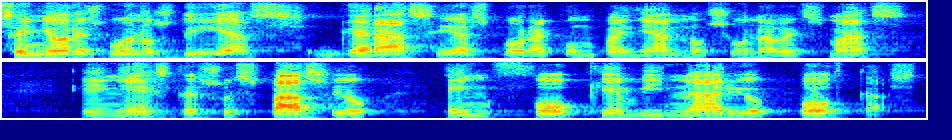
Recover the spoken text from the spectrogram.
Señores, buenos días. Gracias por acompañarnos una vez más en este su espacio Enfoque Binario Podcast,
